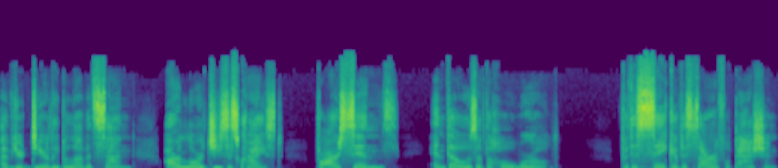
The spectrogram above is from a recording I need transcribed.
of your dearly beloved Son, our Lord Jesus Christ, for our sins and those of the whole world. For the sake of his sorrowful passion,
